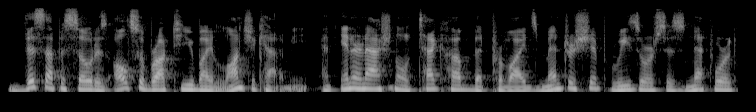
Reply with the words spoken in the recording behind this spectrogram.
This episode is also brought to you by Launch Academy, an international tech hub that provides mentorship, resources, network,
